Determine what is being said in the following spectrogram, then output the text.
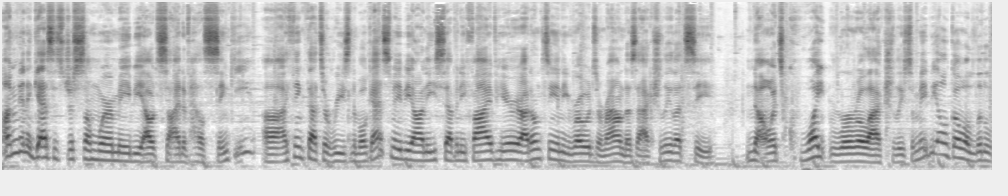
I'm going to guess it's just somewhere maybe outside of Helsinki. Uh, I think that's a reasonable guess. Maybe on E75 here. I don't see any roads around us, actually. Let's see. No, it's quite rural, actually. So maybe I'll go a little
